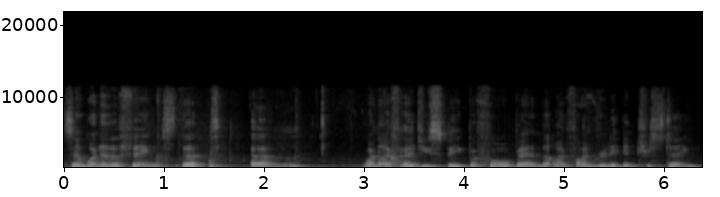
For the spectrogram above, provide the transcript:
So one of the things that um, when I've heard you speak before, Ben, that I find really interesting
